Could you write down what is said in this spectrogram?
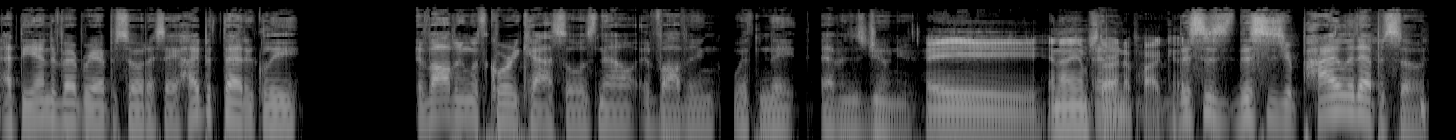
at the end of every episode, I say, hypothetically, evolving with Corey Castle is now evolving with Nate Evans Jr. Hey, and I am starting And a podcast. This is this is your pilot episode.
